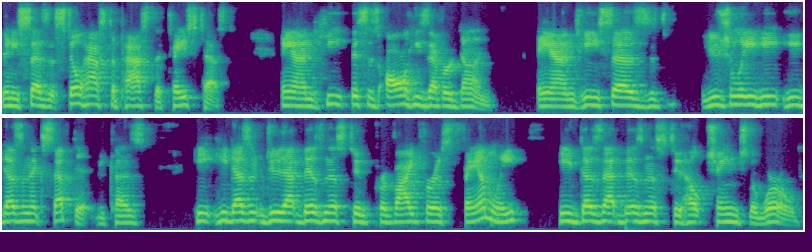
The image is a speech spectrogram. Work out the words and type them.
then he says it still has to pass the taste test. And he this is all he's ever done. And he says it's usually he he doesn't accept it because he he doesn't do that business to provide for his family he does that business to help change the world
